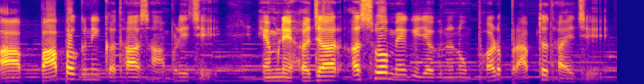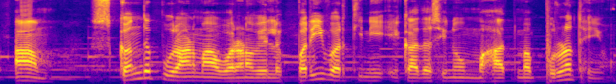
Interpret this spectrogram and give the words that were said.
આ પાપગની કથા સાંભળે છે, એમને હજાર અશ્વમેઘ યજ્ઞનું ફળ પ્રાપ્ત થાય છે. આમ સ્કંદ પુરાણમાં વર્ણવેલ પરિવર્તિની એકાદશીનું મહાત્મા પૂર્ણ થયું.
